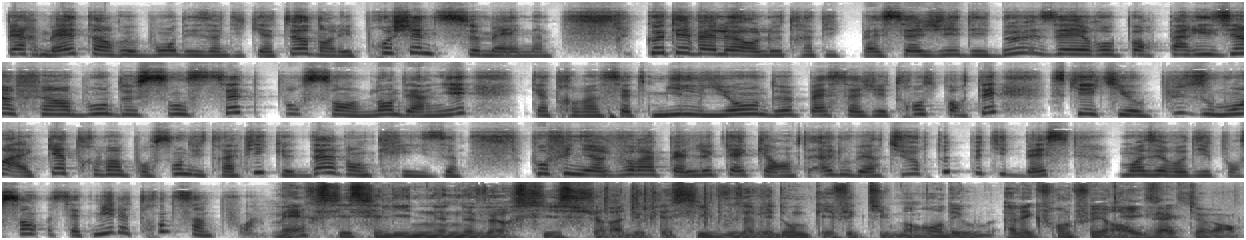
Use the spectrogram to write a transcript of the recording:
permette un rebond des indicateurs dans les prochaines semaines. Côté valeur, le trafic passager des deux aéroports parisiens fait un bond de 107% l'an dernier, 87 millions de passagers transportés, ce qui équivaut plus ou moins à 80% du trafic d'avant-crise. Pour finir, je vous rappelle le CAC 40 à l'ouverture, toute petite baisse, moins 0,10%, 7035 points. Merci Céline, 9h06 sur Radio Classique. Vous avez donc effectivement rendez-vous avec Franck Ferrand. Exactement.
